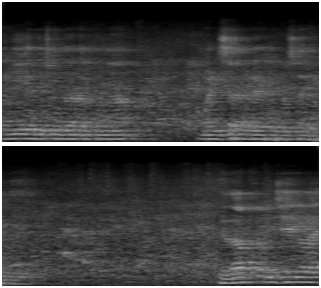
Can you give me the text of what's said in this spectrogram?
അംഗീകരിച്ചുകൊണ്ട് നടക്കുന്ന മത്സരങ്ങളെ പ്രോത്സാഹിപ്പിക്കുകയും യഥാർത്ഥ വിജയികളെ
